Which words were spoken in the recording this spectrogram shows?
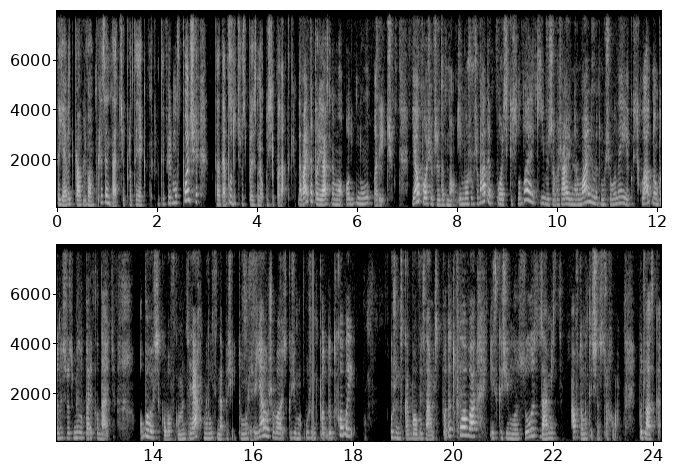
де я відправлю вам презентацію про те, як відкрити фірму в Польщі та де будуть розписані усі податки. Давайте прояснимо одну річ. Я в Польщі вже давно і можу вживати польські слова, які вже вважаю нормальними, тому що вони якось складно або незрозуміло перекладаються. Обов'язково в коментарях мені це напишіть, тому що я вживаю, скажімо, ужин податковий, ужин скарбовий замість податкова і, скажімо, ЗУЗ замість автоматична страхова. Будь ласка,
